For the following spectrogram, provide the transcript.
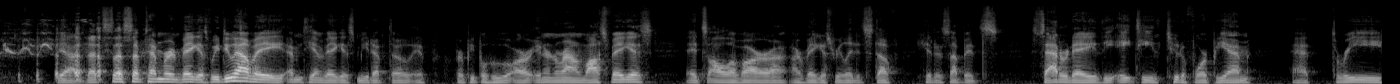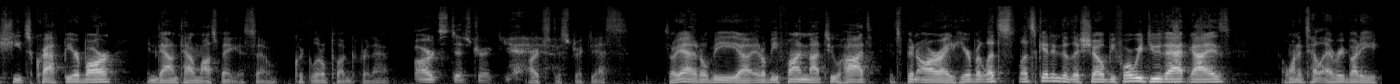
yeah, that's September in Vegas. We do have a MTM Vegas meetup though. If for people who are in and around Las Vegas, it's all of our uh, our Vegas related stuff. Hit us up. It's Saturday the 18th, two to four p.m. at Three Sheets Craft Beer Bar in downtown Las Vegas. So quick little plug for that. Arts District, yeah. Arts District, yes. So yeah, it'll be uh, it'll be fun, not too hot. It's been all right here, but let's let's get into the show. Before we do that, guys, I want to tell everybody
